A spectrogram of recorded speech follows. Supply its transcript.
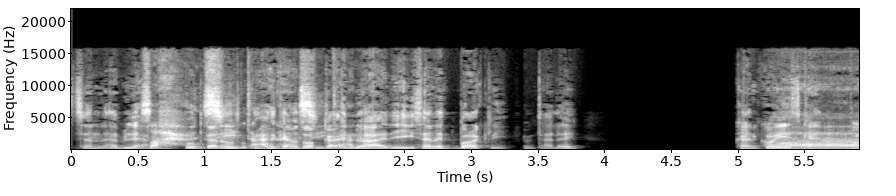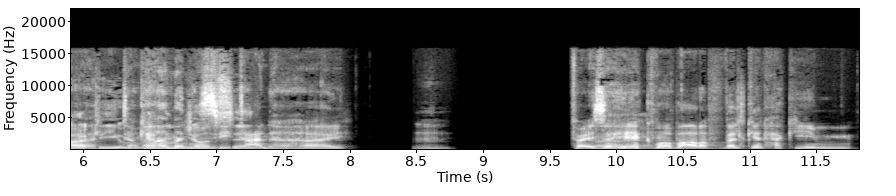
السنة اللي قبلها صح، هم نسيت عنها، كان متوقع إنه. هذه هي سنه باركلي فهمت علي؟ كان كويس كان آه، باركلي تماما نسيت عنها هاي مم. فإذا ف- هيك ما بعرف بلكن حكيم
